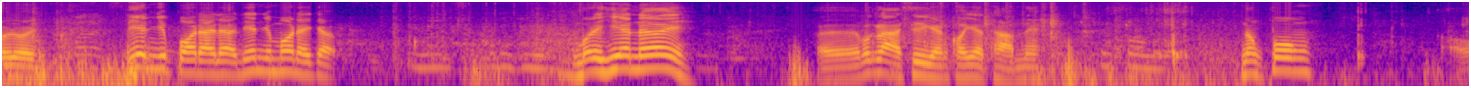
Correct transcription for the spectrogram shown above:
ยโดยเรียนอยู่ปอใดแล้วเรียนอยู่มอใดจ้ะอันนี้บ่ได้เรียนบ่ได้เรียนเลย เออบักหลาซื้อหยังขออย่าตถามแหน่ทุกคนน้องปงอ๋อ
